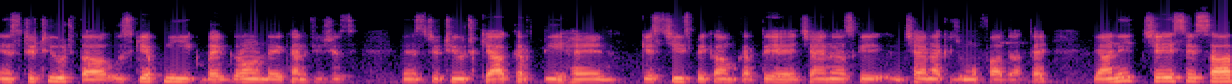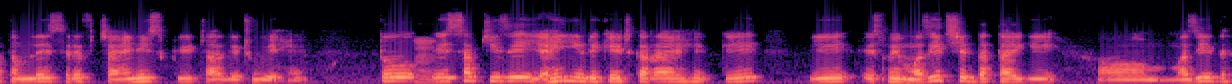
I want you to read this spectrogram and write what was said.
इंस्टीट्यूट था उसकी अपनी एक बैकग्राउंड है कन्फ्यूशियस इंस्टीट्यूट क्या करती है किस चीज़ पे काम करते हैं चाइना के चाइना के जो मफादात है यानी छः से सात हमले सिर्फ़ चाइनीज़ के टारगेट हुए हैं। तो हम्म। ये सब चीज़ें यही इंडिकेट कर रहे हैं कि ये इसमें मज़ीद शिद्दत आएगी। मज़ीद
